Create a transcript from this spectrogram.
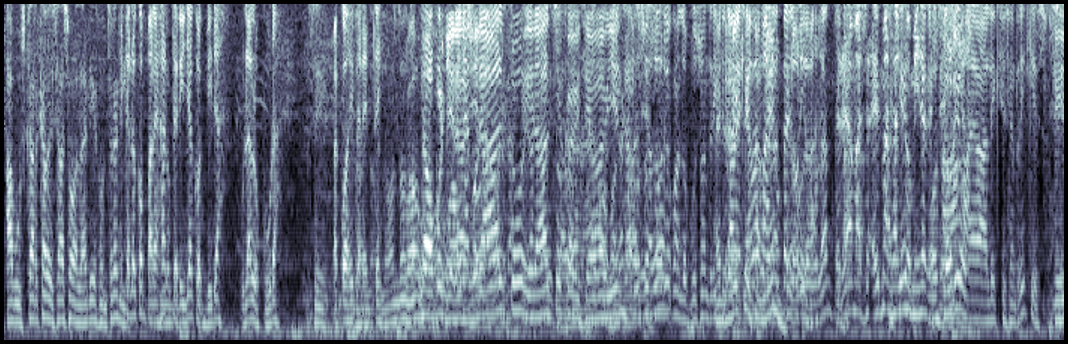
a buscar cabezazo al área contraria. Es que no compares a Arterilla con Vira, una locura. Sí. Una cosa diferente. No, no, No, porque era- era alto, era alto, cabeceaba bien. Carlos Osorio cuando puso a Enrique también. más un velorio de volante. Pero era más- es más alto Mina que Osorio. A Alexis Enríquez. Sí,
